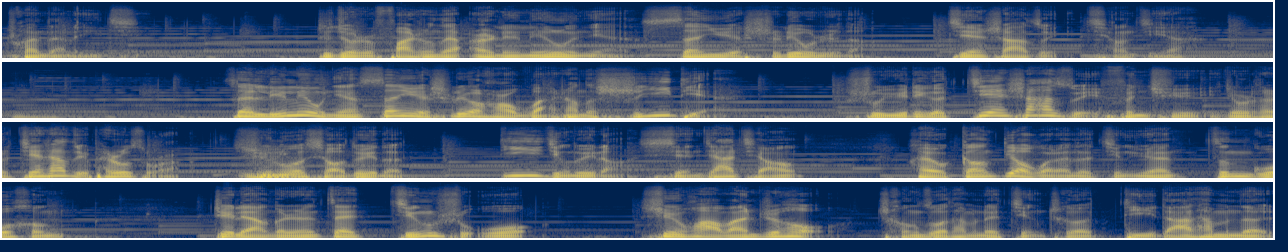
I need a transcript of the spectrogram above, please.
串在了一起。这就是发生在二零零六年三月十六日的尖沙咀枪击案。嗯在零六年三月十六号晚上的十一点，属于这个尖沙咀分区，也就是它尖沙咀派出所巡逻小队的第一警队长冼家强，还有刚调过来的警员曾国恒，这两个人在警署训话完之后，乘坐他们的警车抵达他们的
